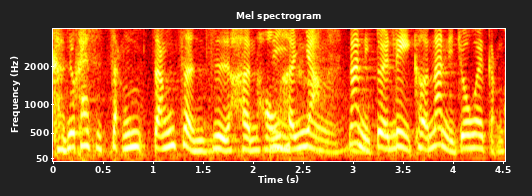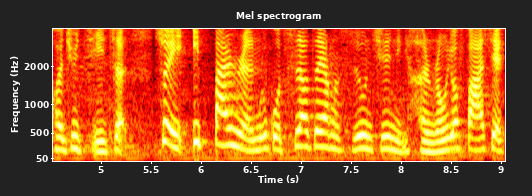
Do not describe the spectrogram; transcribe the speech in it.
可能就开始长长疹子，很红很痒。那你对立刻，那你就会赶快去急诊。所以一般人如果吃到这样的食物，其实你很容易就发现，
